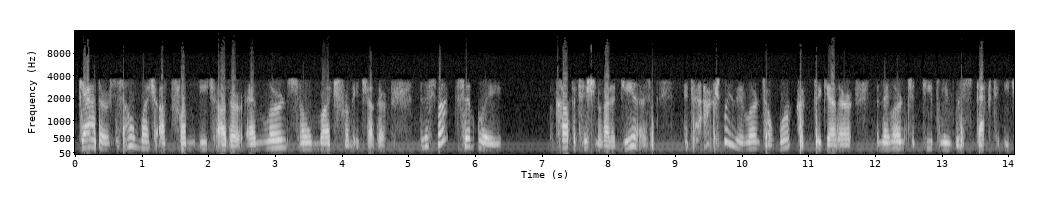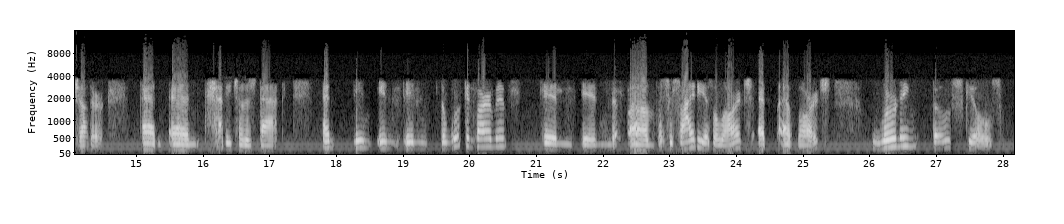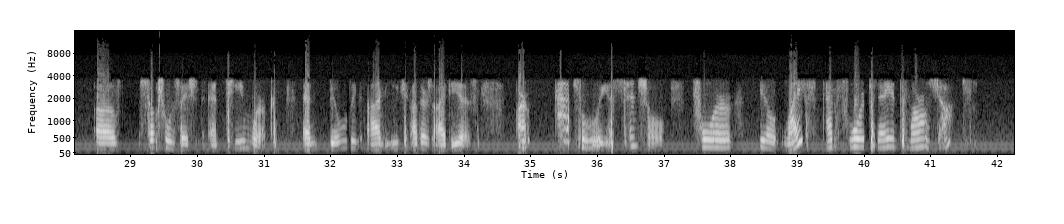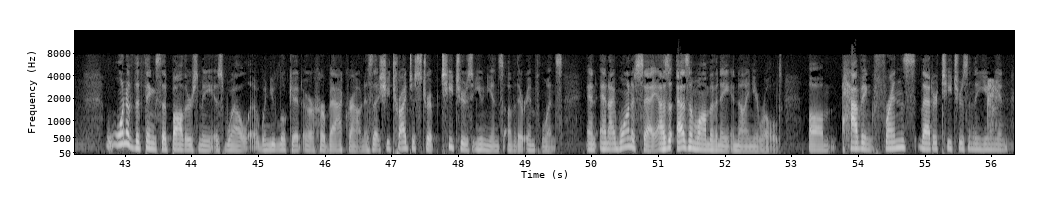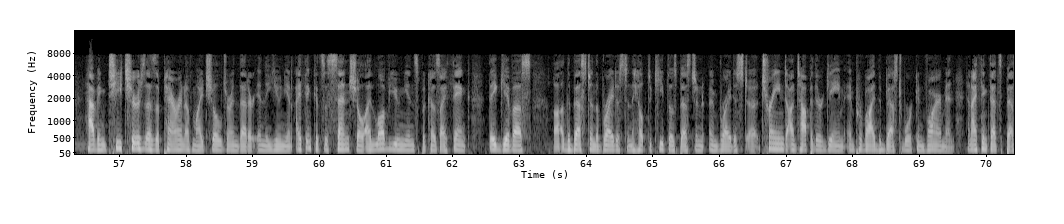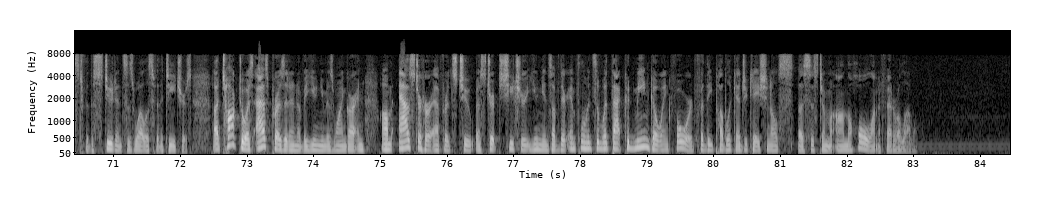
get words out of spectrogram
gather so much up from each other and learn so much from each other. And it's not simply a competition of ideas. It's actually they learn to work together and they learn to deeply respect each other and and have each other's back. And in in in the work environment, in in um, society as a large at, at large, learning those skills of socialization and teamwork and building on each other's ideas are absolutely essential for you know life and for today and tomorrow's jobs. One of the things that bothers me as well uh, when you look at her, her background is that she tried to strip teachers' unions of their influence. And and I want to say, as as a mom of an eight and nine year old, um, having friends that are teachers in the union, having teachers as a parent of my children that are in the union. I think it's essential. I love unions because I think they give us uh, the best and the brightest, and they help to keep those best and, and brightest uh, trained on top of their game and provide the best work environment. And I think that's best for the students as well as for the teachers. Uh, talk to us as president of a union, Ms. Weingarten, um, as to her efforts to uh, strip teacher unions of their influence and what that could mean going forward for the public educational s- uh, system on the whole on a federal level.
